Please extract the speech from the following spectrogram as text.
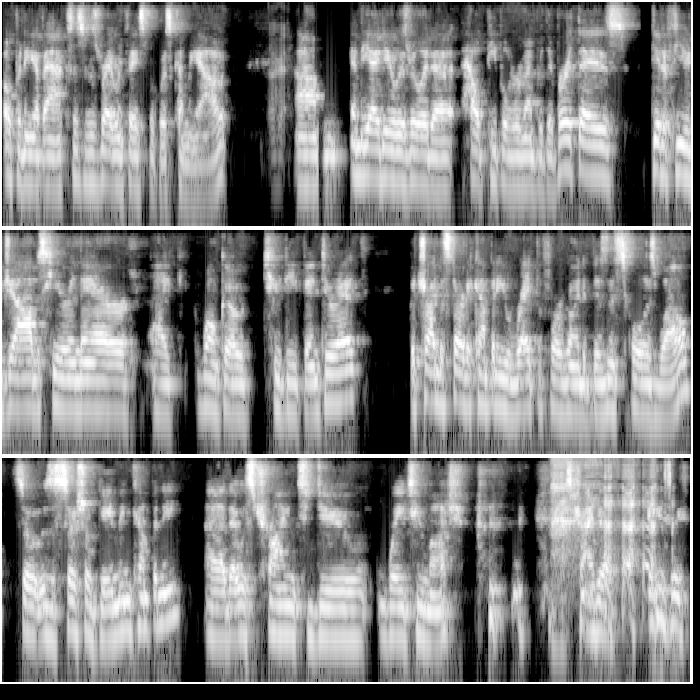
opening up access. It was right when Facebook was coming out. Okay. Um, and the idea was really to help people remember their birthdays. Did a few jobs here and there. I won't go too deep into it, but tried to start a company right before going to business school as well. So it was a social gaming company uh, that was trying to do way too much. it's trying to basically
